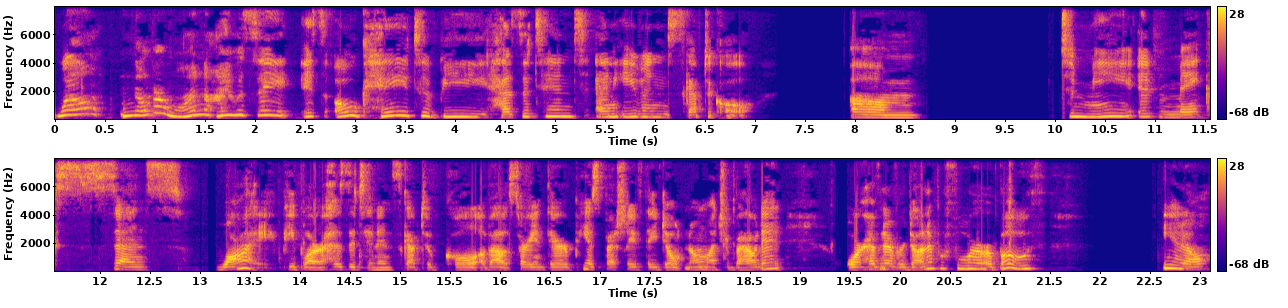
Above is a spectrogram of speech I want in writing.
Well, number one, I would say it's okay to be hesitant and even skeptical. Um, to me, it makes sense why people are hesitant and skeptical about starting therapy, especially if they don't know much about it or have never done it before or both. You know,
